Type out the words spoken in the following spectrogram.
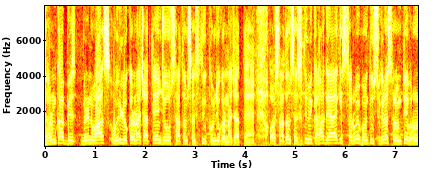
धर्म का ब्रेनवास वही लोग करना चाहते हैं जो सनातन संस्कृति को कमज़ोर करना चाहते हैं। और सनातन संस्कृति में कहा गया है कि सर्वे भवंतु सुखना सर्वते भरो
